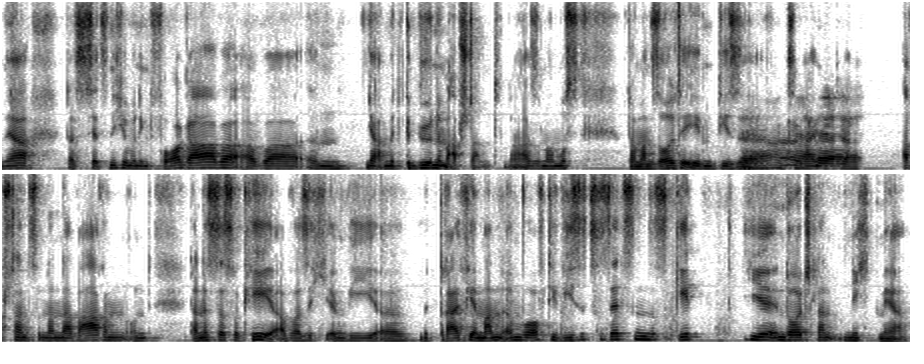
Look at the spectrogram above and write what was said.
ja, das ist jetzt nicht unbedingt Vorgabe, aber ähm, ja, mit gebührendem Abstand. Ne? Also man muss oder man sollte eben diese ja, okay. Meter Abstand zueinander wahren und dann ist das okay. Aber sich irgendwie äh, mit drei, vier Mann irgendwo auf die Wiese zu setzen, das geht hier in Deutschland nicht mehr.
